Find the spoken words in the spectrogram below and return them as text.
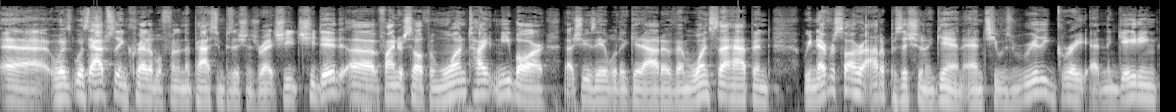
uh, was was absolutely incredible from the passing positions. Right, she she did uh, find herself in one tight knee bar that she was able to get out of, and once that happened, we never saw her out of position again. And she was really great at negating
